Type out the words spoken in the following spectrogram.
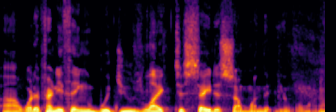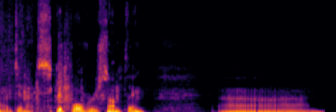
Uh, what, if anything, would you like to say to someone that you? Oh, did I skip over something? Um,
